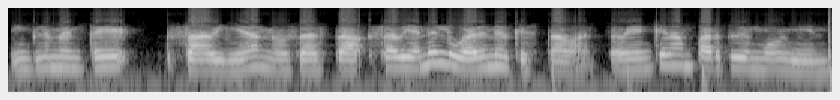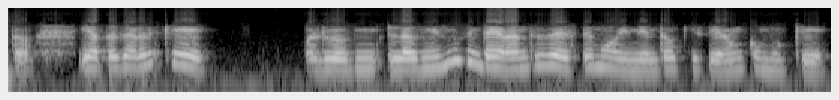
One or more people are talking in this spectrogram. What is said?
simplemente sabían, o sea, está, sabían el lugar en el que estaban, sabían que eran parte del movimiento y a pesar de que pues los, los mismos integrantes de este movimiento quisieron como que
